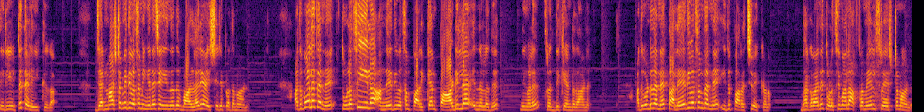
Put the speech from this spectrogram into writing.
തിരിയിട്ട് തെളിയിക്കുക. ജന്മാഷ്ടമി ദിവസം ഇങ്ങനെ ചെയ്യുന്നത് വളരെ ഐശ്വര്യപ്രദമാണ്. അതുപോലെ തന്നെ തുളസി ഇല അന്നേ ദിവസം പറിക്കാൻ പാടില്ല എന്നുള്ളത് നിങ്ങൾ ശ്രദ്ധിക്കേണ്ടതാണ്. അതുകൊണ്ട് തന്നെ തലേ ദിവസം തന്നെ ഇത് പറിച്ചു വെക്കണം. ഭഗവാന് തുളസിമാല അത്രമേൽ ശ്രേഷ്ഠമാണ്.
